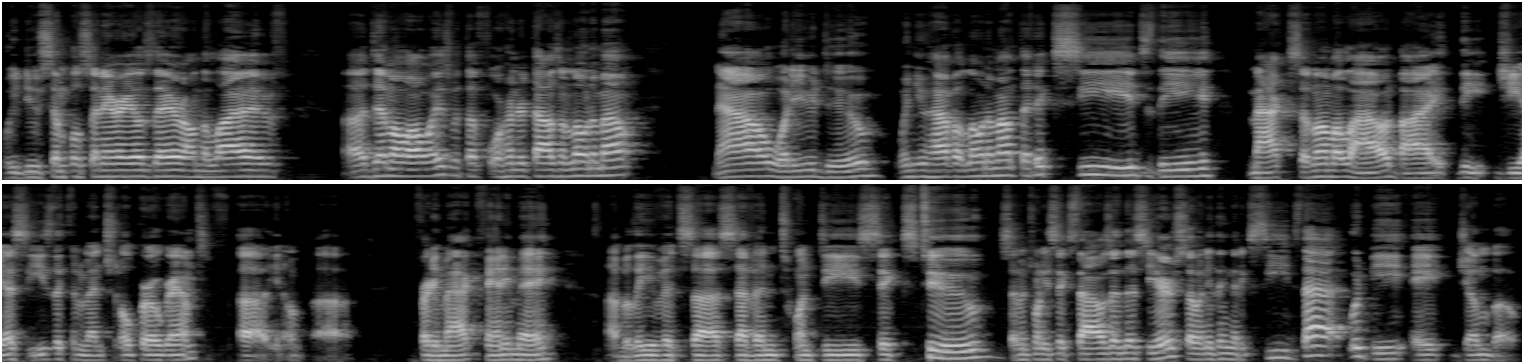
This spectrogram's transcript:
we do simple scenarios there on the live uh, demo always with a 400,000 loan amount. Now, what do you do when you have a loan amount that exceeds the maximum allowed by the GSEs, the conventional programs, uh, you know, uh, Freddie Mac, Fannie Mae. I believe it's uh, 726 to 726,000 this year. So anything that exceeds that would be a jumbo.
